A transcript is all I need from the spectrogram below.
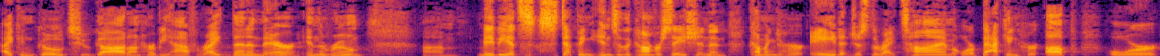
I can go to God on her behalf right then and there in the room. Um, maybe it's stepping into the conversation and coming to her aid at just the right time, or backing her up, or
